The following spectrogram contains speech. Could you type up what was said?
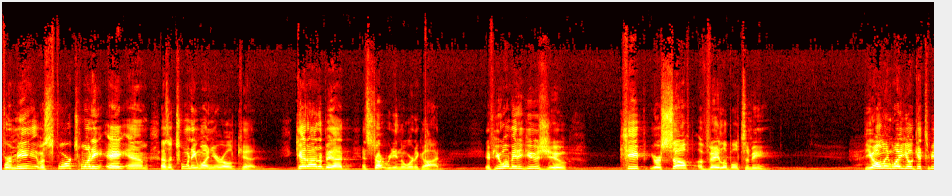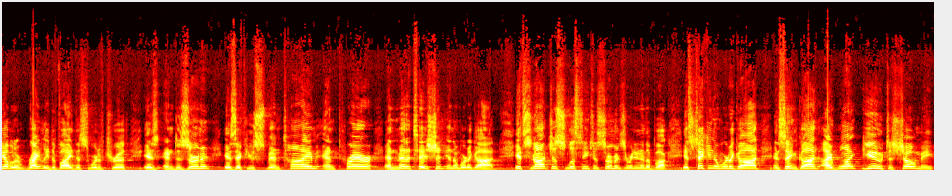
For me, it was 4:20 a.m. as a 21-year-old kid. Get out of bed and start reading the Word of God. If you want me to use you, keep yourself available to me. The only way you'll get to be able to rightly divide this word of truth is and discern it is if you spend time and prayer and meditation in the Word of God. It's not just listening to sermons or reading in the book. It's taking the Word of God and saying, God, I want you to show me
